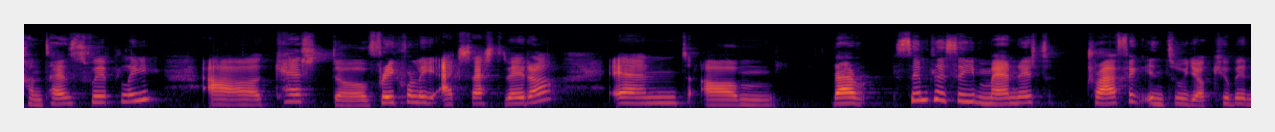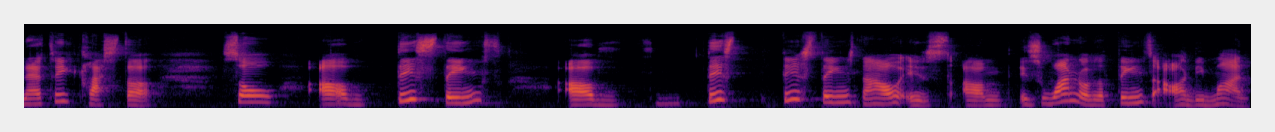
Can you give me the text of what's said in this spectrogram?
content swiftly, uh, the frequently accessed data, and um, simply manage traffic into your Kubernetes cluster. So um, these things, um, this, these things now is, um, is one of the things on demand.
